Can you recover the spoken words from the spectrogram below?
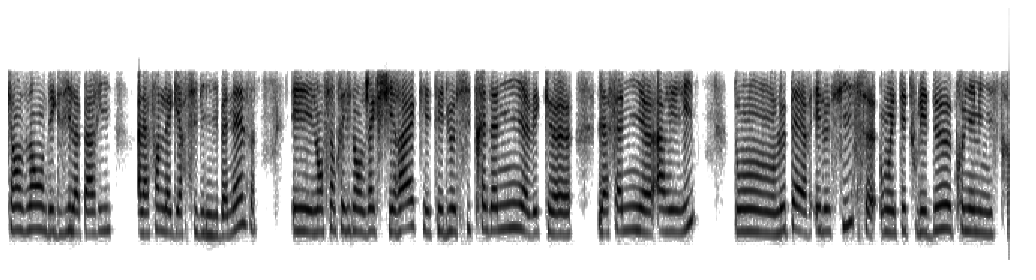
15 euh, ans d'exil à Paris à la fin de la guerre civile libanaise. Et l'ancien président Jacques Chirac était lui aussi très ami avec euh, la famille Hariri, dont le père et le fils ont été tous les deux premiers ministres.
